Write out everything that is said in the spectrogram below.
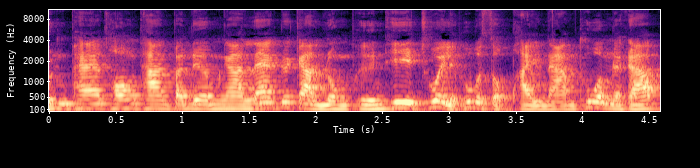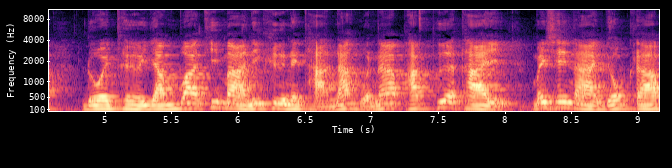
คุณแพทองทานประเดิมงานแรกด้วยการลงพื้นที่ช่วยเหลือผู้ประสบภัยน้ำท่วมนะครับ โดยเธอย้ำว่าที่มานี่คือในฐานะหัวหน้าพักเพื่อไทย ไม่ใช่นายกครับ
